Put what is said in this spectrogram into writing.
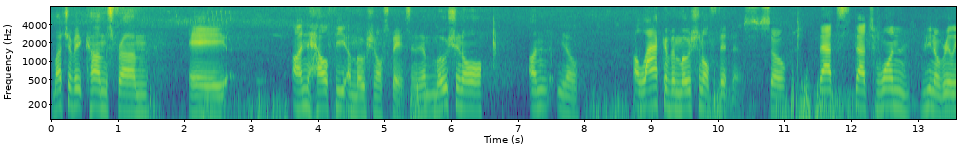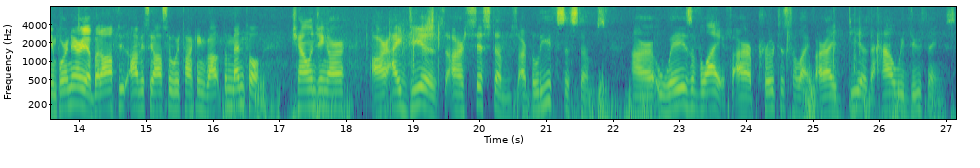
much of it comes from a unhealthy emotional space an emotional un, you know a lack of emotional fitness. So that's that's one you know really important area but obviously also we're talking about the mental challenging our our ideas our systems our belief systems our ways of life, our approaches to life, our ideas of how we do things,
